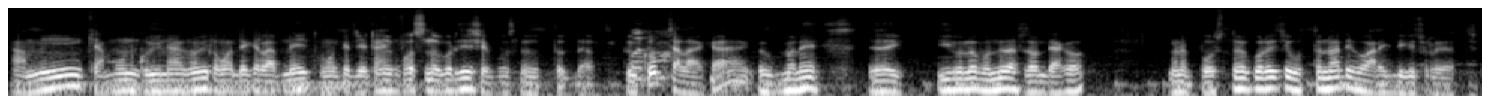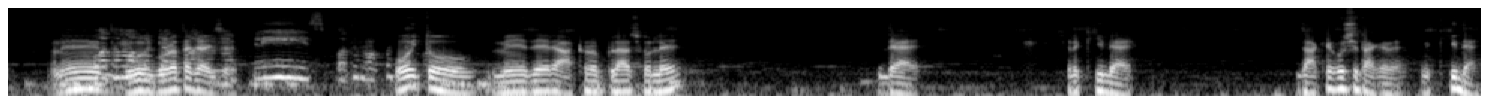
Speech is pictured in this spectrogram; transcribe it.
আমি কেমন ঘুরি না ঘুরি তোমার দেখে লাভ নেই। তোমাকে যেটা আমি প্রশ্ন করেছি সে প্রশ্নের উত্তর দাও। তুমি খুব চালাক হ্যাঁ? মানে কি হলো বন্ধুরা? শোন দেখো। মানে প্রশ্ন করেছি উত্তর না দিয়ে আরেক দিকে চলে যাচ্ছে। মানে ঘোরাতে চাইছে। ওই তো মেয়েদের আঠেরো প্লাস হলে দেয়। সেটা কি দেয়? যাকে খুশি তাকে দেয়। মানে কি দেয়?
